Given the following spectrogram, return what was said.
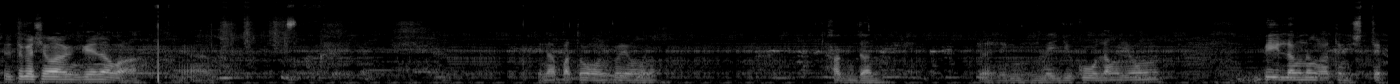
So ito kasi yung aking ginawa. Pinapatungan ko yung hagdan. Dahil medyo kulang yung bilang ng ating step.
